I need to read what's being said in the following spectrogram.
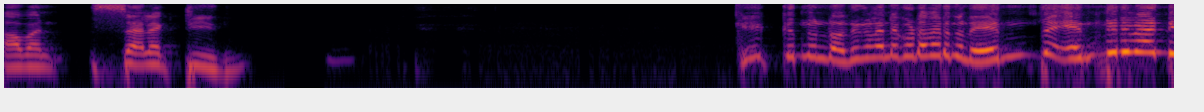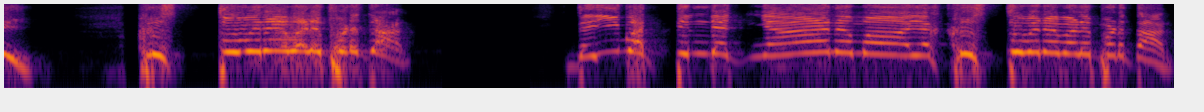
അവൻ സെലക്ട് ചെയ്തു. കേൾക്കുന്നുണ്ടോ? നിങ്ങൾ എന്നെ കൂടെ വരുന്നുണ്ടോ? എന്ത് എന്തിനു വേണ്ടി? ക്രിസ്തുവിനെ വെളിപ്പെടുത്താൻ. ദൈവത്തിന്റെ ജ്ഞാനമായ ക്രിസ്തുവിനെ വെളിപ്പെടുത്താൻ.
